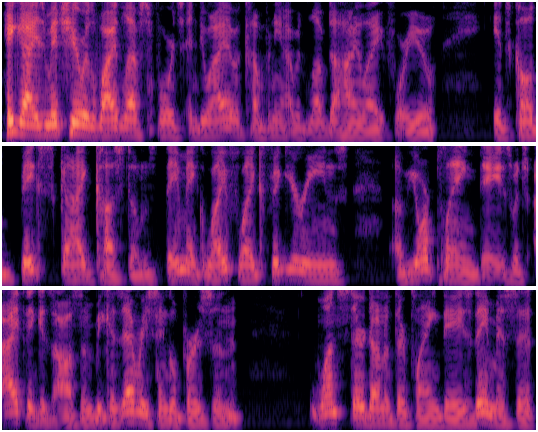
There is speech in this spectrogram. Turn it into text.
Hey guys, Mitch here with Wide Left Sports, and do I have a company I would love to highlight for you? It's called Big Sky Customs. They make lifelike figurines of your playing days, which I think is awesome because every single person, once they're done with their playing days, they miss it.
